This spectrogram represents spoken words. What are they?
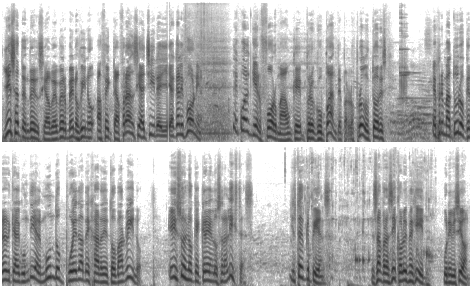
Y esa tendencia a beber menos vino afecta a Francia, a Chile y a California. De cualquier forma, aunque preocupante para los productores, es prematuro creer que algún día el mundo pueda dejar de tomar vino. Eso es lo que creen los analistas. ¿Y usted qué piensa? En San Francisco, Luis Mejid, Univisión.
